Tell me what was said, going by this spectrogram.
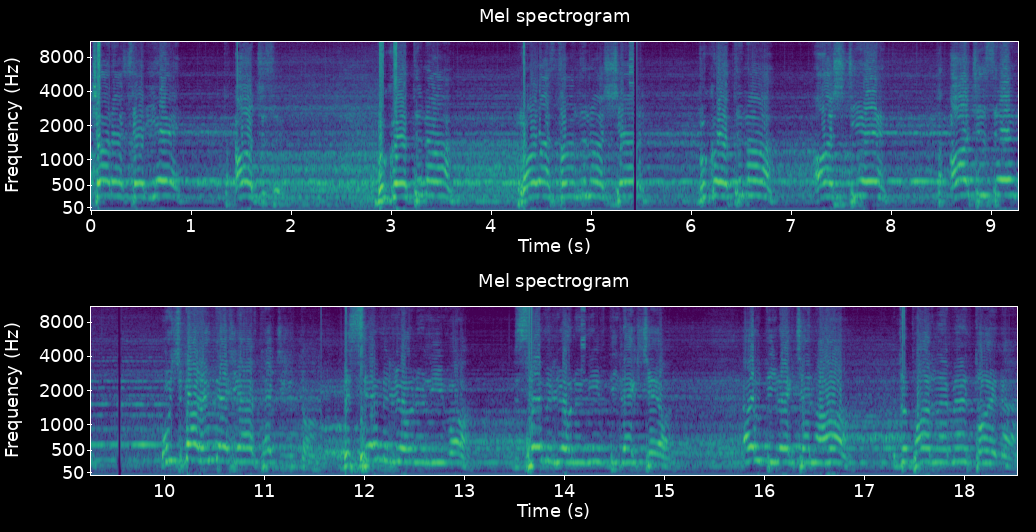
çare seriye acizı. Bu gotuna ravastandına şer. Bu gotuna acizin uçbar hündeci ev tecriddan. Bir se milyonu niva. Bir se milyonu niv dilekçe yan. Ev dilekçe naha. Du parlamentoyna.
